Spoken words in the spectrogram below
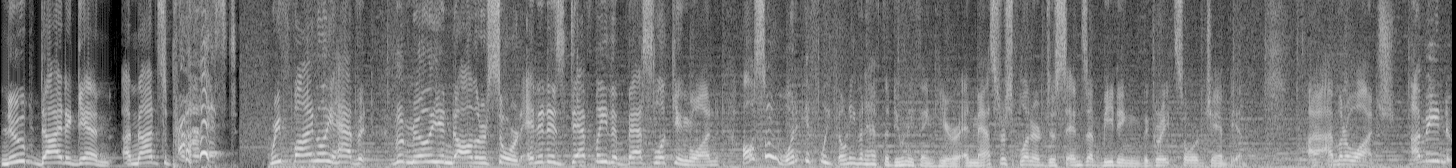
Noob died again. I'm not surprised. We finally have it, the million dollar sword, and it is definitely the best looking one. Also, what if we don't even have to do anything here and Master Splinter just ends up beating the great sword champion? I am gonna watch. I mean,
